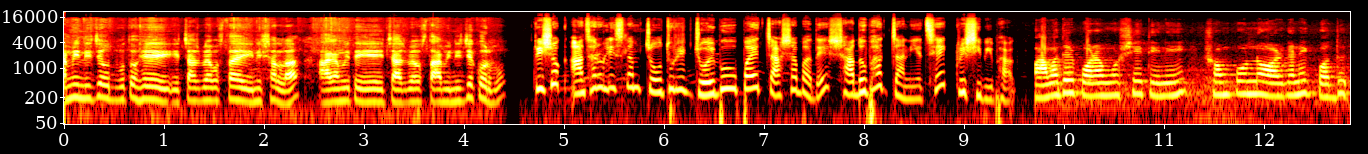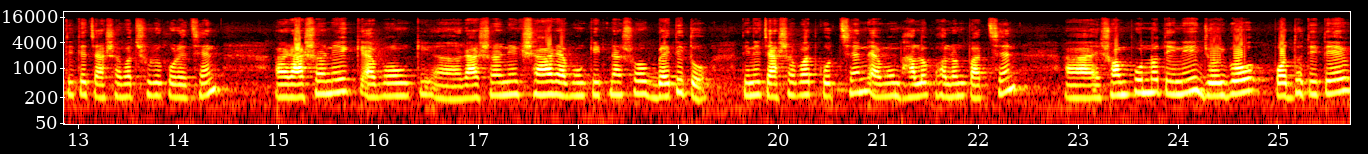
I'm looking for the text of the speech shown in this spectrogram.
আমি নিজে উদ্ভূত হয়ে এই চাষ ব্যবস্থায় ইনশাল্লাহ আগামীতে এই চাষ ব্যবস্থা আমি নিজে করব। কৃষক আজহারুল ইসলাম চৌধুরীর জৈব উপায়ে চাষাবাদে সাধুবাদ জানিয়েছে কৃষি বিভাগ। আমাদের পরামর্শে তিনি সম্পূর্ণ অর্গানিক পদ্ধতিতে চাষাবাদ শুরু করেছেন। রাসায়নিক এবং কি- রাসায়নিক সার এবং কীটনাশক ব্যতীত তিনি চাষাবাদ করছেন এবং ভালো ফলন পাচ্ছেন। সম্পূর্ণ তিনি জৈব পদ্ধতিতে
